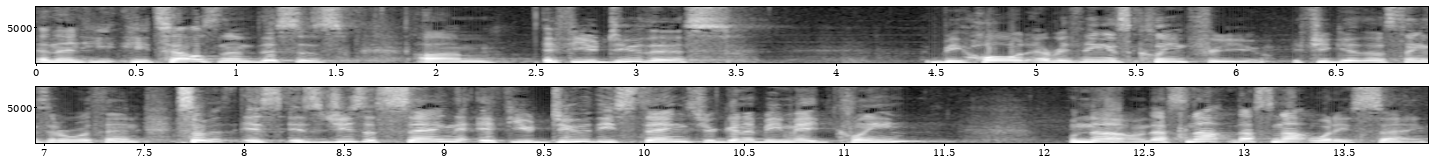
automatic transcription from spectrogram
And then he, he tells them, This is, um, if you do this, behold, everything is clean for you if you give those things that are within. So is, is Jesus saying that if you do these things, you're going to be made clean? Well, no, that's not, that's not what he's saying.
